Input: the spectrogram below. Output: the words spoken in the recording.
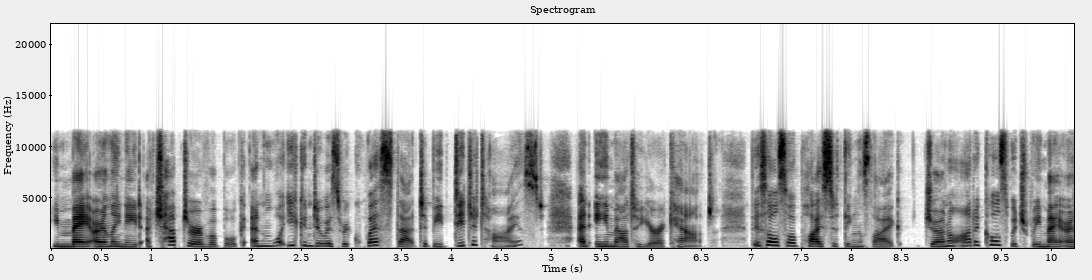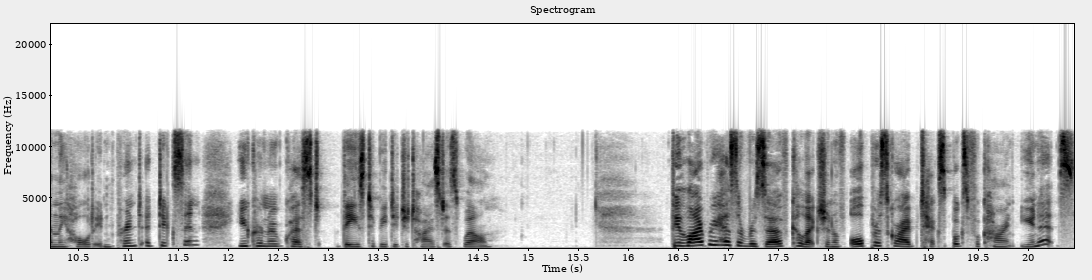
you may only need a chapter of a book and what you can do is request that to be digitized and emailed to your account. This also applies to things like journal articles, which we may only hold in print at Dixson. You can request these to be digitized as well. The library has a reserve collection of all prescribed textbooks for current units.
